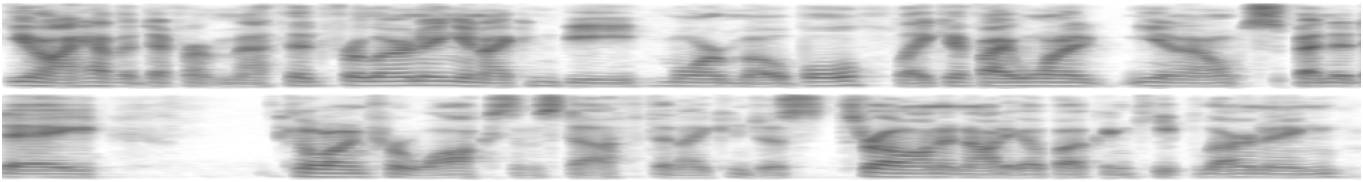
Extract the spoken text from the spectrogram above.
you know, I have a different method for learning and I can be more mobile. Like if I want to, you know, spend a day going for walks and stuff, then I can just throw on an audiobook and keep learning.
